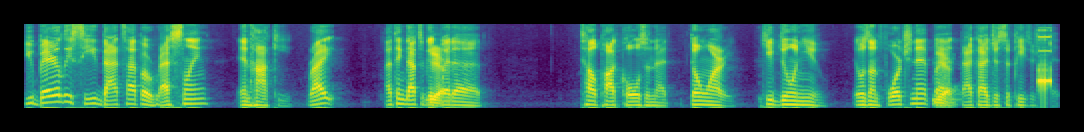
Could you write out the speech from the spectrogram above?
You barely see that type of wrestling in hockey, right? I think that's a good Yeah. way to tell Podkolzin that don't worry, keep doing you. It was unfortunate, but Yeah. that guy's just a piece of shit.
